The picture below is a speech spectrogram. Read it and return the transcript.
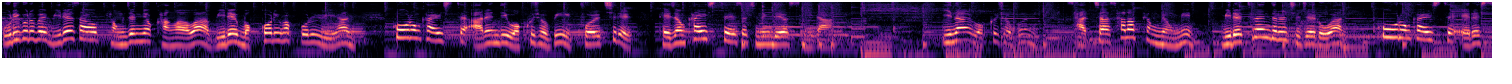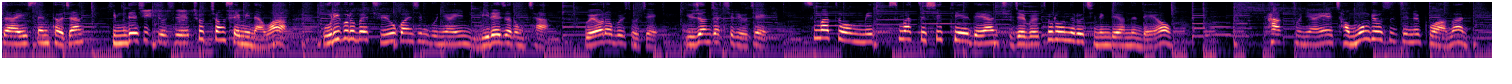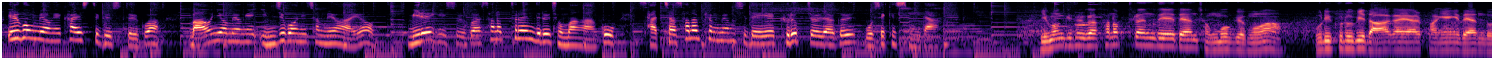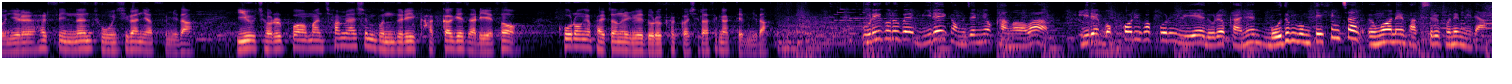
우리 그룹의 미래 사업 경쟁력 강화와 미래 먹거리 확보를 위한 코오롱 카이스트 R&D 워크숍이 9월 7일 대전 카이스트에서 진행되었습니다. 이날 워크숍은 4차 산업혁명 및 미래 트렌드를 주제로 한 코오롱 카이스트 LSI 센터장 김대식 교수의 초청 세미나와 우리 그룹의 주요 관심 분야인 미래 자동차, 웨어러블 소재, 유전자 치료제, 스마트홈 및 스마트 시티에 대한 주제별 토론으로 진행되었는데요. 각 분야의 전문 교수진을 포함한 7명의 카이스트 교수들과 40여 명의 임직원이 참여하여 미래 기술과 산업 트렌드를 조망하고 4차 산업혁명 시대의 그룹 전략을 모색했습니다. 위험 기술과 산업 트렌드에 대한 정보 경우와 우리 그룹이 나아가야 할 방향에 대한 논의를 할 수 있는 좋은 시간이었습니다. 이후 저를 포함한 참여하신 분들이 각각의 자리에서 코롱의 발전을 위해 노력할 것이라 생각됩니다. 우리 그룹의 미래 경쟁력 강화와 미래 먹거리 확보를 위해 노력하는 모든 분께 힘찬 응원의 박수를 보냅니다.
